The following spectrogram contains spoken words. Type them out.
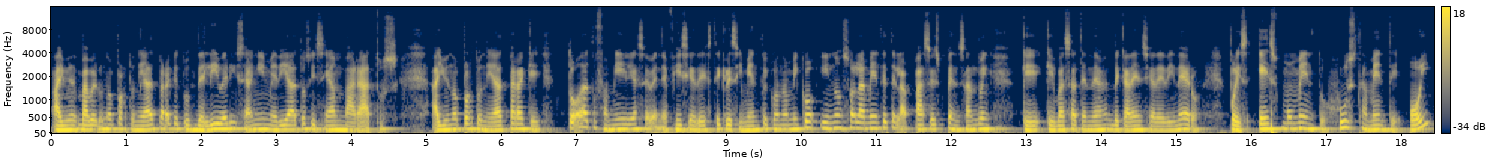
Hay, va a haber una oportunidad para que tus deliveries sean inmediatos y sean baratos. Hay una oportunidad para que toda tu familia se beneficie de este crecimiento económico y no solamente te la pases pensando en que, vas a tener decadencia de dinero. Pues es momento justamente hoy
